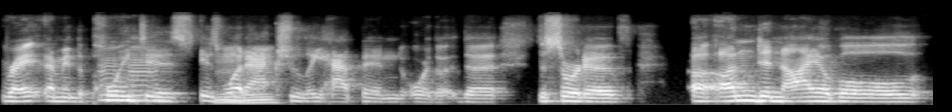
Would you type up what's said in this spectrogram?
right? I mean, the point Mhm. is is what Mhm. actually happened, or the the the sort of uh, undeniable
